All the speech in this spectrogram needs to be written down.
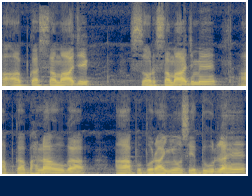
और आपका सामाजिक और समाज में आपका भला होगा। आप बुराइयों से दूर रहें,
